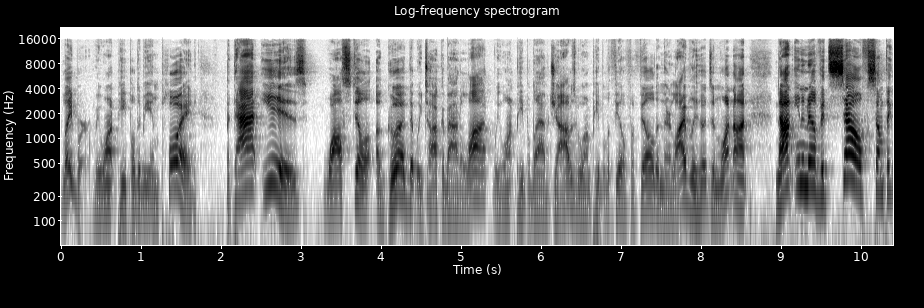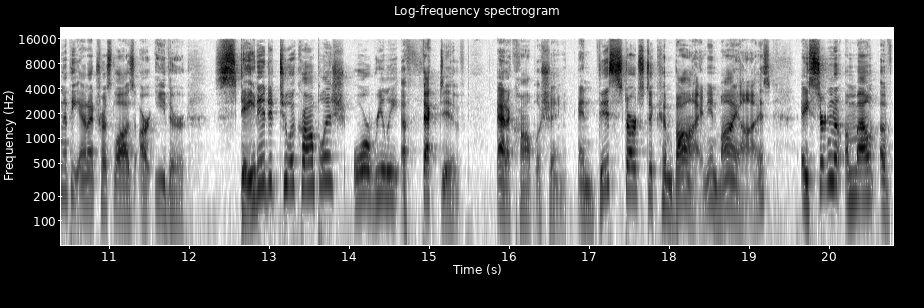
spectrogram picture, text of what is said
labor, we want people to be employed. But that is, while still a good that we talk about a lot, we want people to have jobs, we want people to feel fulfilled in their livelihoods and whatnot, not in and of itself something that the antitrust laws are either stated to accomplish or really effective at accomplishing. And this starts to combine, in my eyes, a certain amount of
